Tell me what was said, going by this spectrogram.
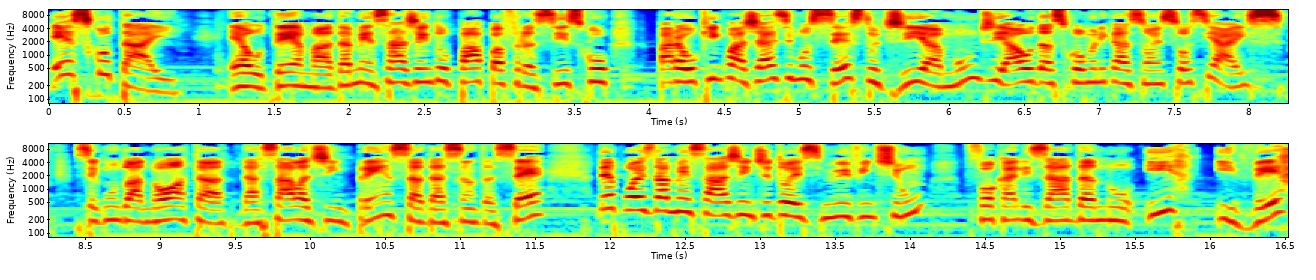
Escutai é o tema da mensagem do Papa Francisco para o 56º Dia Mundial das Comunicações Sociais. Segundo a nota da Sala de Imprensa da Santa Sé, depois da mensagem de 2021, focalizada no ir e ver,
